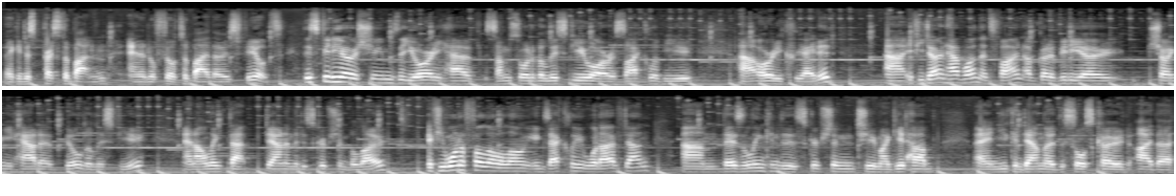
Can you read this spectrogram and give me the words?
they can just press the button and it'll filter by those fields. This video assumes that you already have some sort of a list view or a recycler view uh, already created. Uh, if you don't have one, that's fine. I've got a video showing you how to build a list view and I'll link that down in the description below. If you want to follow along exactly what I've done, um, there's a link in the description to my GitHub and you can download the source code either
